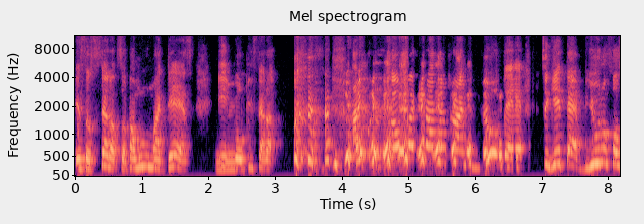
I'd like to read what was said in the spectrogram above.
is a setup. So if I move my desk, mm-hmm. it will be set up I spent so much time trying to do that to get that beautiful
